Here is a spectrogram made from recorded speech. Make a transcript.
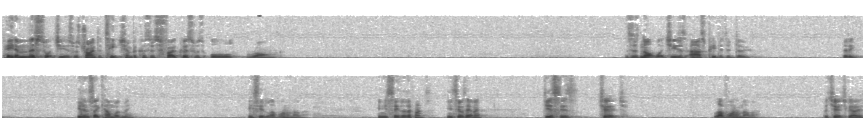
Peter missed what Jesus was trying to teach him because his focus was all wrong. This is not what Jesus asked Peter to do. Did he? He didn't say, Come with me. He said, Love one another. Can you see the difference? Can you see what's happening? Jesus says, Church, love one another. The church goes,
